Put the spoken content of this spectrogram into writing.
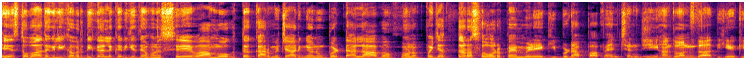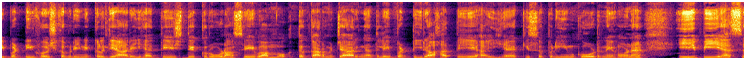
ਇਸ ਤੋਂ ਬਾਅਦ ਅਗਲੀ ਖਬਰ ਦੀ ਗੱਲ ਕਰੀਏ ਤੇ ਹੁਣ ਸੇਵਾ ਮੁਕਤ ਕਰਮਚਾਰੀਆਂ ਨੂੰ ਵੱਡਾ ਲਾਭ, ਹੁਣ 7500 ਰੁਪਏ ਮਿਲੇਗੀ ਬੁਢਾਪਾ ਪੈਨਸ਼ਨ। ਜੀ ਹਾਂ, ਤੁਹਾਨੂੰ ਦੱਸ ਦਈਏ ਕਿ ਵੱਡੀ ਖੁਸ਼ਖਬਰੀ ਨਿਕਲ ਕੇ ਆ ਰਹੀ ਹੈ। ਦੇਸ਼ ਦੇ ਕਰੋੜਾਂ ਸੇਵਾ ਮੁਕਤ ਕਰਮਚਾਰੀਆਂ ਦੇ ਲਈ ਵੱਡੀ ਰਾਹਤ ਇਹ ਆਈ ਹੈ ਕਿ ਸੁਪਰੀਮ ਕੋਰਟ ਨੇ ਹੁਣ ਈਪੀਐਸ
